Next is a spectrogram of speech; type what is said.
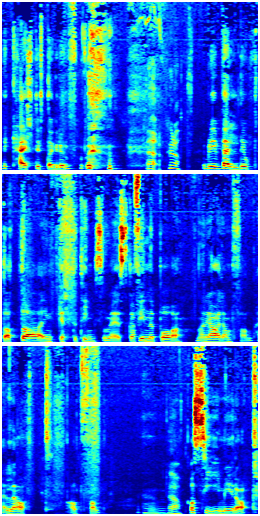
Ikke helt av grunn. Ja, akkurat. Jeg blir veldig opptatt av enkelte ting som jeg skal finne på når jeg har anfall, eller hatt anfall. Um, Ja. Og si mye rart.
